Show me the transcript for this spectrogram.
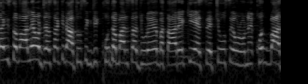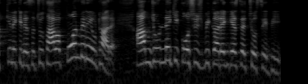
कई सवाल है और जैसा कि नाथू सिंह जी खुद हमारे साथ जुड़े हैं, बता रहे कि एसएचओ से उन्होंने खुद बात की, लेकिन एसएचओ साहब अब फ़ोन भी नहीं उठा रहे। हम जुड़ने की कोशिश भी करेंगे एसएचओ से भी।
